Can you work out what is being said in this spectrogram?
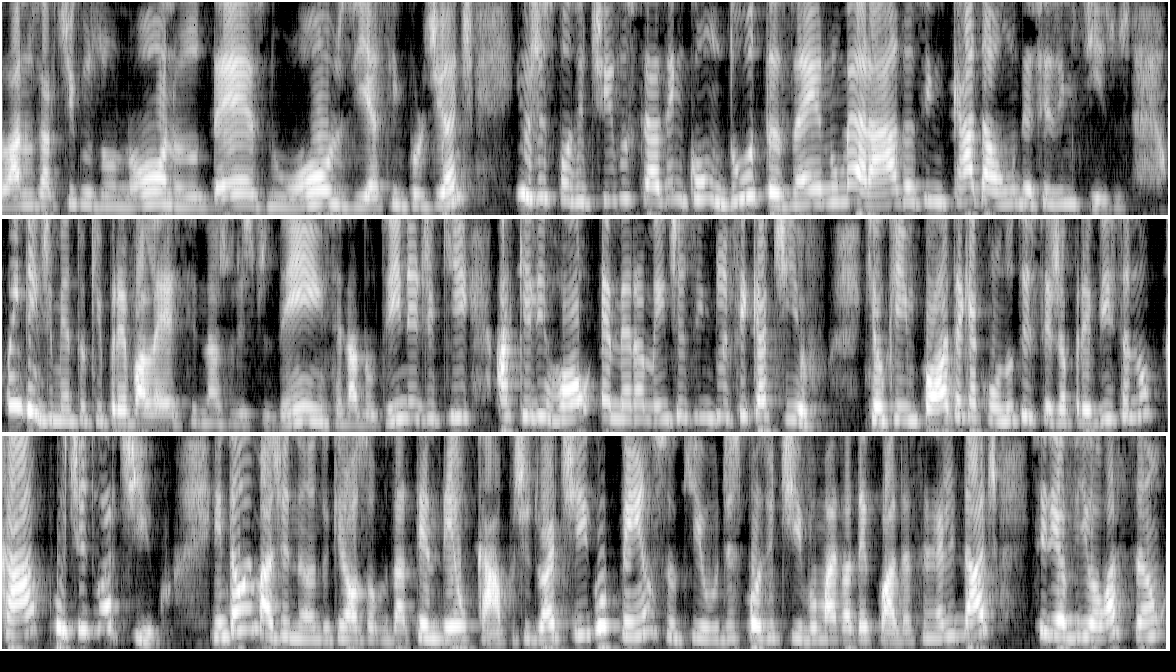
lá nos artigos no 9, no 10, no 11 e assim por diante, e os dispositivos trazem condutas né, enumeradas em cada um desses incisos. O entendimento que prevalece na jurisprudência, na doutrina, é de que aquele rol é meramente exemplificativo, que o que importa é que a conduta esteja prevista no caput do artigo. Então, imaginando que nós vamos atender o caput do artigo, penso que o dispositivo mais adequado a essa realidade seria violação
